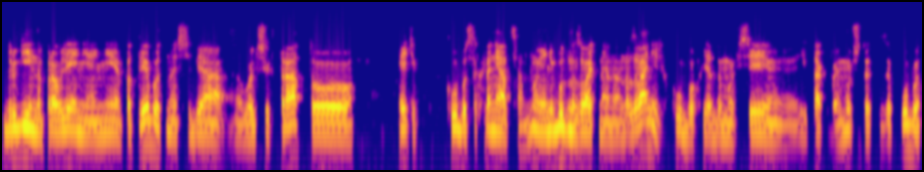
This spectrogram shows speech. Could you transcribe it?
другие направления не потребуют на себя больших трат, то эти клубы сохранятся. Ну, я не буду называть, наверное, название этих клубов, я думаю, все и так поймут, что это за клубы.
